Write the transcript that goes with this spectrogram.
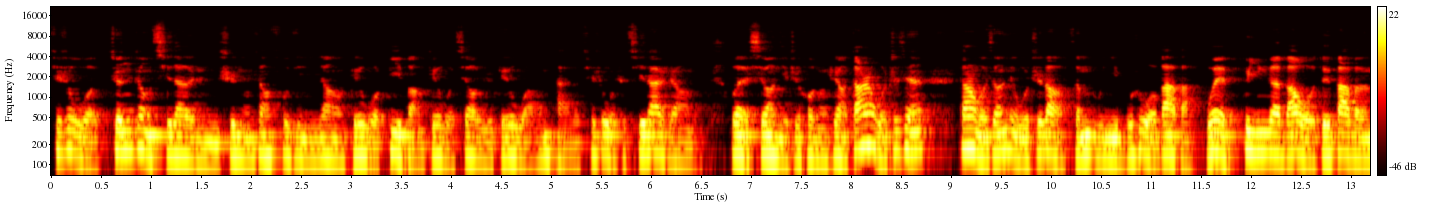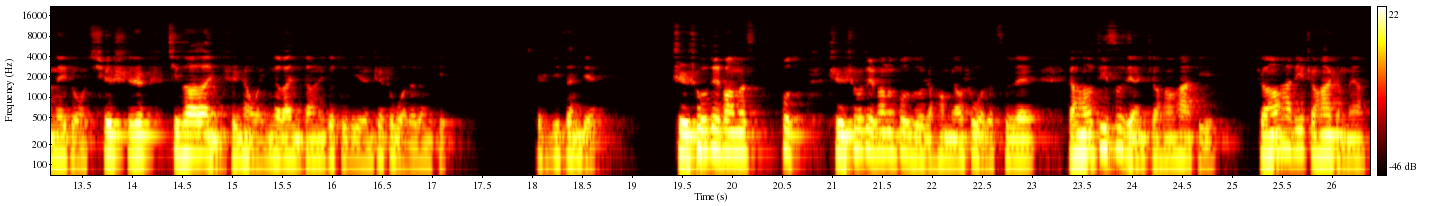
其实我真正期待的是，你是能像父亲一样给我臂膀、给我教育、给我安排的。其实我是期待这样的，我也希望你之后能这样。当然，我之前，当然我相信，我知道咱们你不是我爸爸，我也不应该把我对爸爸的那种缺失寄托在你身上。我应该把你当成一个独立人，这是我的问题。这是第三点，指出对方的不，指出对方的不足，然后描述我的思维。然后第四点，转换话题，转换话题，转化什么呀？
